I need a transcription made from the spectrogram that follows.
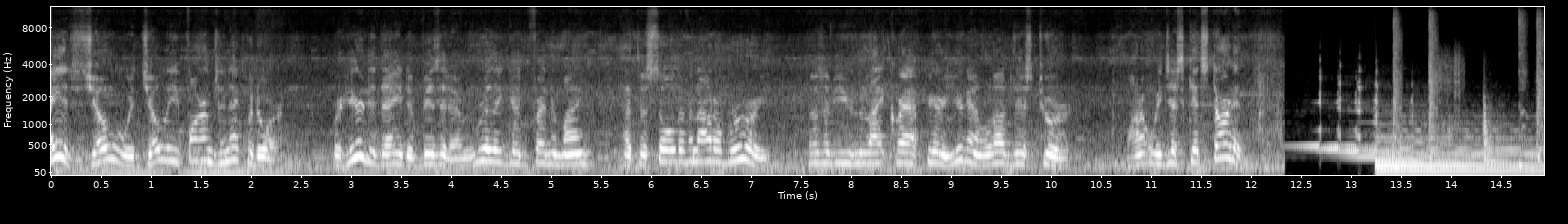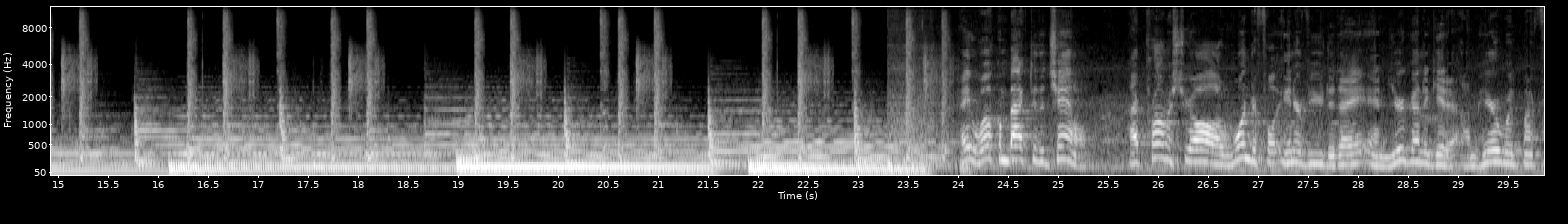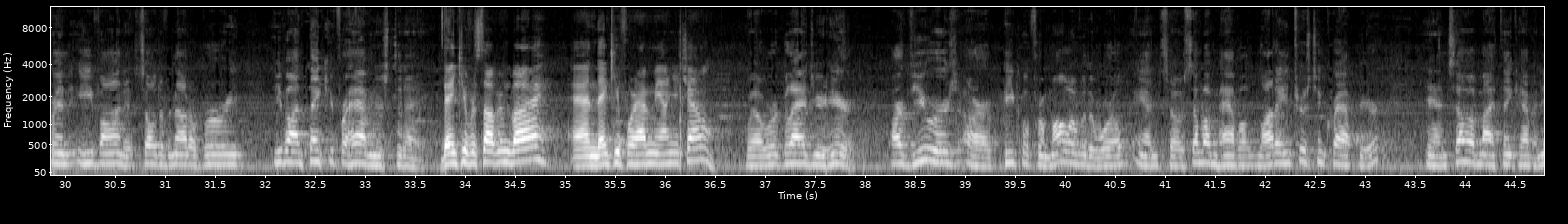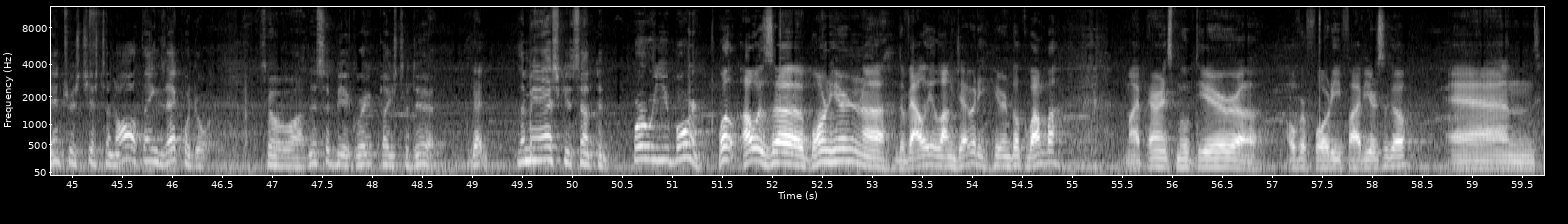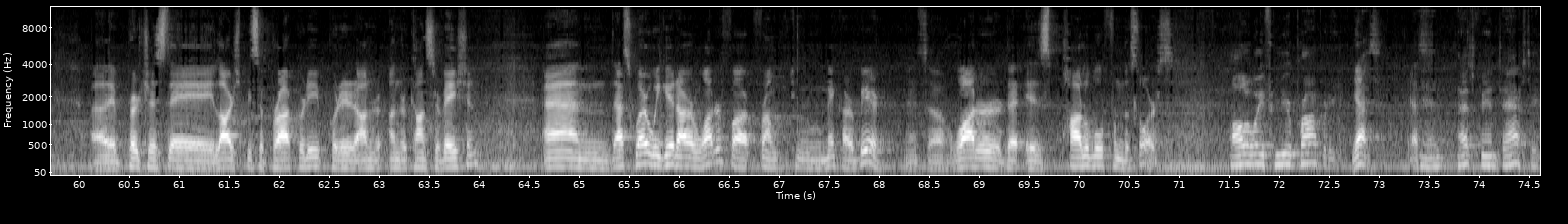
Hey, it's Joe with Jolie Farms in Ecuador. We're here today to visit a really good friend of mine at the Sol de Venado Brewery. Those of you who like craft beer, you're going to love this tour. Why don't we just get started? Hey, welcome back to the channel. I promised you all a wonderful interview today and you're going to get it. I'm here with my friend Ivan at Sol de Venado Brewery. Ivan, thank you for having us today. Thank you for stopping by and thank you for having me on your channel. Well, we're glad you're here. Our viewers are people from all over the world and so some of them have a lot of interest in craft beer and some of them I think have an interest just in all things Ecuador. So uh, this would be a great place to do it. Good. Let me ask you something. Where were you born? Well, I was uh, born here in uh, the Valley of Longevity, here in Vilcabamba. My parents moved here uh, over 45 years ago, and uh, they purchased a large piece of property, put it under, under conservation, and that's where we get our water from to make our beer. It's uh, water that is potable from the source. All the way from your property? Yes, yes. And that's fantastic.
